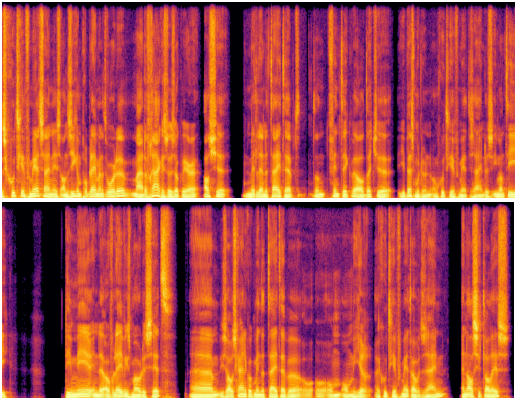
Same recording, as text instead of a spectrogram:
Dus goed geïnformeerd zijn is aan zich een probleem aan het worden. Maar de vraag is dus ook weer, als je middelen en de tijd hebt, dan vind ik wel dat je je best moet doen om goed geïnformeerd te zijn. Dus iemand die, die meer in de overlevingsmodus zit, um, die zal waarschijnlijk ook minder tijd hebben om, om hier goed geïnformeerd over te zijn. En als hij het al is,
